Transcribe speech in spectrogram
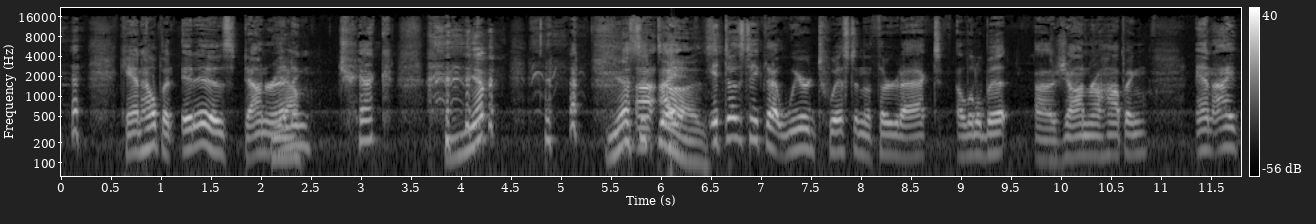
can't help it. It is downer Yeah. ending. Check. Yep. yes, it Uh, I- does. it does take that weird twist in the third act a little bit, uh, genre hopping, and I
